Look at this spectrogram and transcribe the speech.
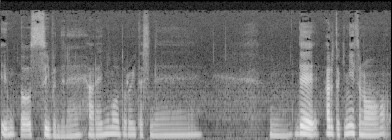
えんと水分でね。あれにも驚いたしね、うん、である時にその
